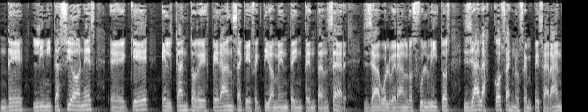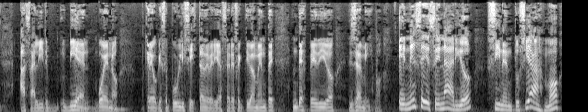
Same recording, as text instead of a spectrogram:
de limitaciones eh, que el canto de esperanza que efectivamente intentan ser. Ya volverán los fulbitos, ya las cosas nos empezarán a salir bien. Bueno, creo que ese publicista debería ser efectivamente despedido ya mismo. En ese escenario, sin entusiasmo,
